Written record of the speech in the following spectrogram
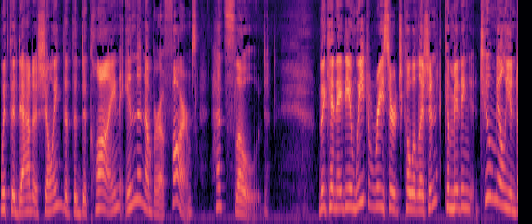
with the data showing that the decline in the number of farms had slowed. The Canadian Wheat Research Coalition committing $2 million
